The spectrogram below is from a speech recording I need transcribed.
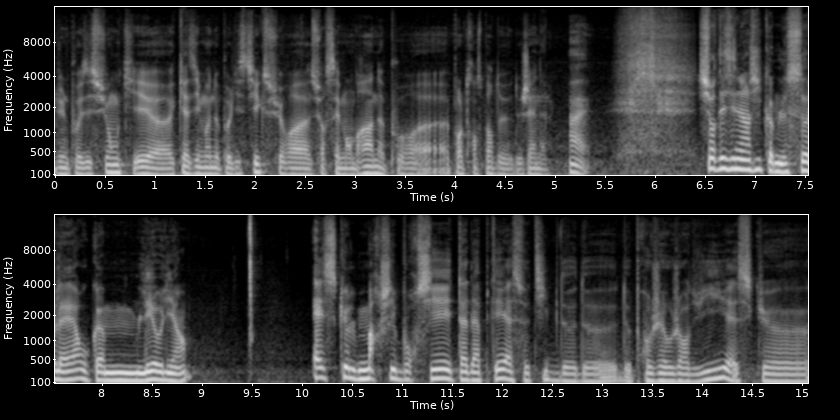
d'une position qui est euh, quasi monopolistique sur, euh, sur ces membranes pour, euh, pour le transport de, GNL. Ouais. Sur des énergies comme le solaire ou comme l'éolien, est-ce que le marché boursier est adapté à ce type de, de- de projet aujourd'hui? Est-ce que,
